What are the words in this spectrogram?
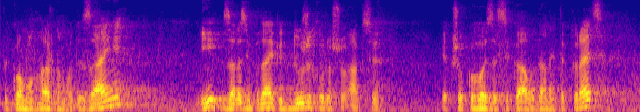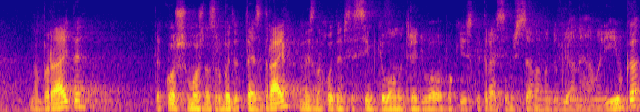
В такому гарному дизайні. І зараз відповідає під дуже хорошу акцію. Якщо когось зацікавив даний тракторець, набирайте. Також можна зробити тест-драйв. Ми знаходимося 7 км Львова по київській трасі між селами Дубляни Гамаліївка.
